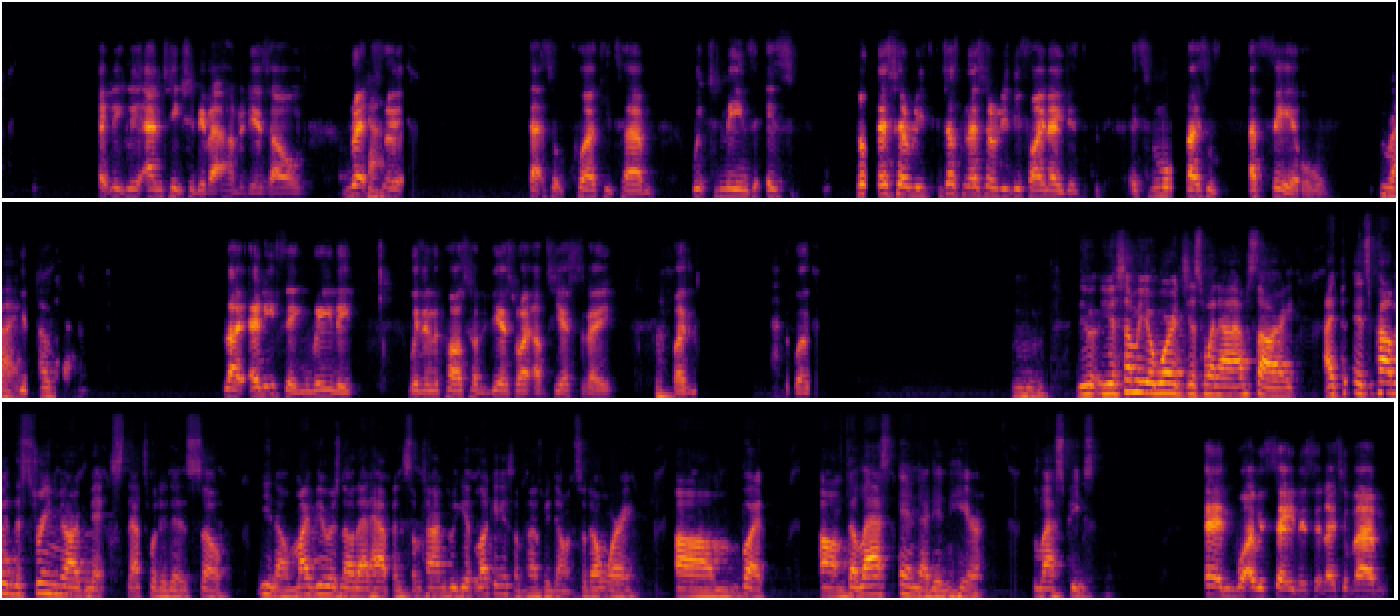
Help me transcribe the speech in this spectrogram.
technically, antique should be about 100 years old. Retro, that sort of quirky term, which means it's not necessarily it doesn't necessarily define age. It's, it's more like sort of a feel, Right. You- Okay. like anything really within the past hundred years, right up to yesterday. By the hmm You, you, some of your words just went out. I'm sorry. I, it's probably the StreamYard mix. That's what it is. So, you know, my viewers know that happens. Sometimes we get lucky, sometimes we don't. So don't worry. Um, but um, the last end I didn't hear, the last piece. and what I was saying is that like sort of um,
